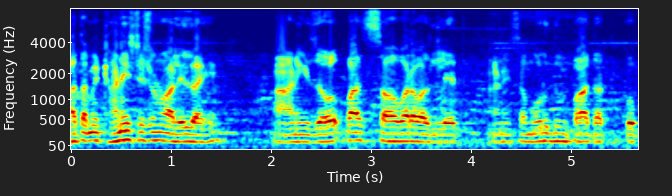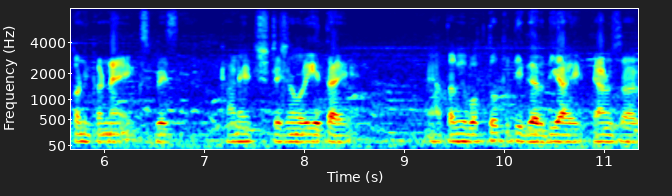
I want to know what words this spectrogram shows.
आता मी ठाणे स्टेशनवर आलेलो आहे. आणि जवळपास सहा बारा वाजले आहेत. आणि समोरून तुम्ही पाहतात कोकण कन्या एक्सप्रेस ठाणे स्टेशनवर येत आहे. आणि आता मी बघतो किती गर्दी आहे त्यानुसार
